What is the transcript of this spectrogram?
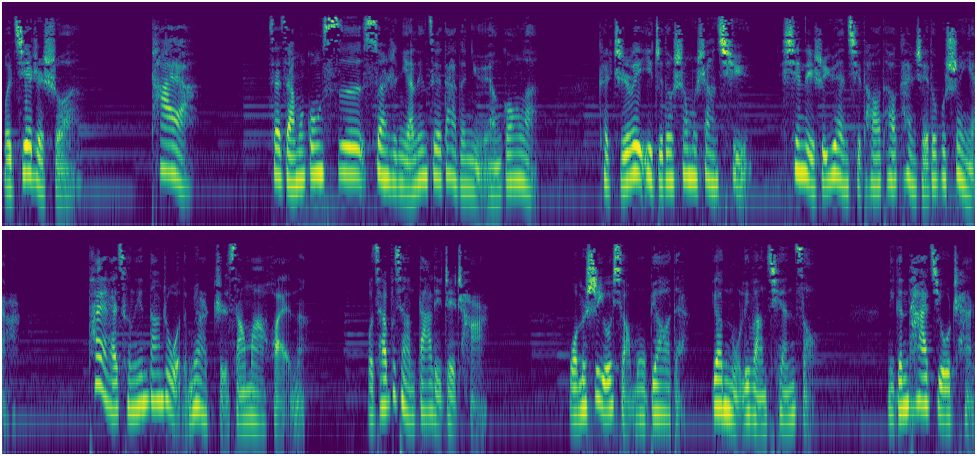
我接着说。她呀，在咱们公司算是年龄最大的女员工了，可职位一直都升不上去，心里是怨气滔滔，看谁都不顺眼儿。她也还曾经当着我的面指桑骂槐呢，我才不想搭理这茬儿。我们是有小目标的，要努力往前走。你跟他纠缠，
